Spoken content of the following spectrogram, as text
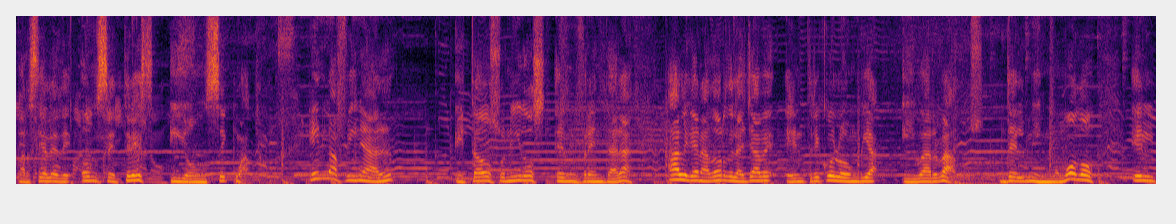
parciales de 11-3 y 11-4. En la final, Estados Unidos enfrentará al ganador de la llave entre Colombia y Barbados. Del mismo modo, el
